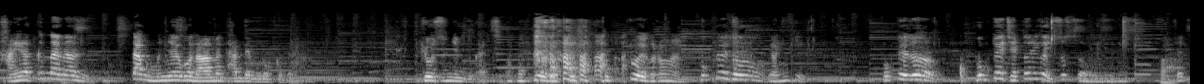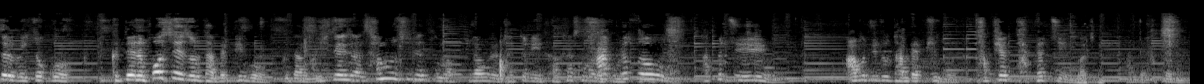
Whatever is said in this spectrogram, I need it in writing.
강의가 끝나면 딱 문 열고 나오면 담배 물었거든. 교수님도 같이. 복도에 복도에 그러면 복도에서 연기. 복도에서 복도에 재떨이가 있었어. 아. 재떨이가 있었고 그때는 버스에서 담배 피고 그다음 그 시대에는 사무실에도 막 부장들 잣들이 다 폈었는데 다 폈어. 다 폈지. 아버지도 담배 피고 다 폈, 다 폈지. 맞아. 담배 그때는.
